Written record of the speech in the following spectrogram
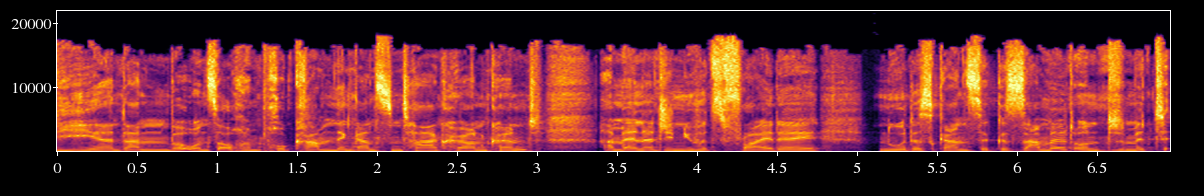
die ihr dann bei uns auch im Programm den ganzen Tag hören könnt. Am Energy New Hits Friday nur das Ganze gesammelt und mit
